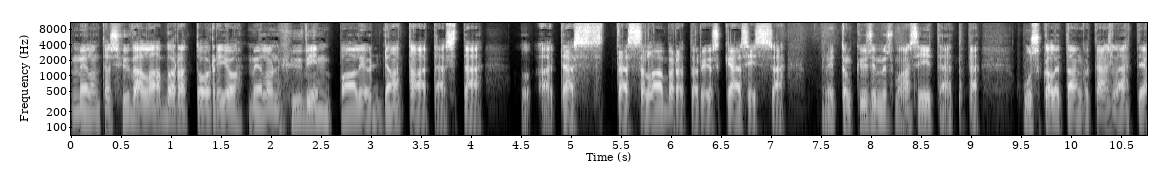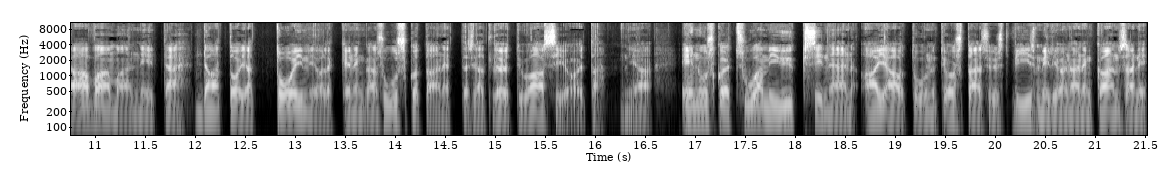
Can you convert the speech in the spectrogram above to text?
Meillä on tässä hyvä laboratorio, meillä on hyvin paljon dataa tästä tässä, tässä laboratoriossa käsissä. Ja nyt on kysymys vaan siitä, että uskalletaanko tässä lähteä avaamaan niitä datoja toimijoille, kenen kanssa uskotaan, että sieltä löytyy asioita. Ja en usko, että Suomi yksinään ajautuu nyt jostain syystä 5 miljoonainen kansa, niin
